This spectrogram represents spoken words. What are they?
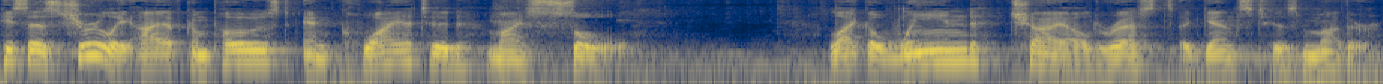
He says, Surely I have composed and quieted my soul. Like a weaned child rests against his mother.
